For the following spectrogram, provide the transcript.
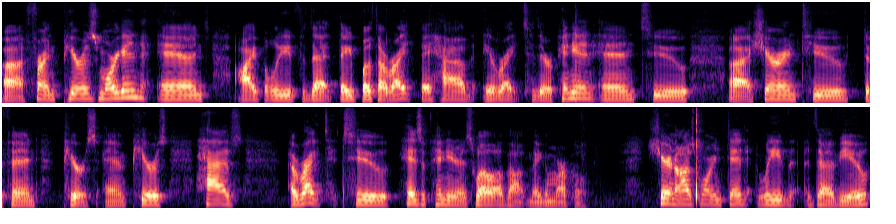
uh, friend Piers Morgan and I believe that they both are right. They have a right to their opinion and to uh, Sharon to defend Piers. And Piers has a right to his opinion as well about Meghan Markle. Sharon Osbourne did leave the view.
